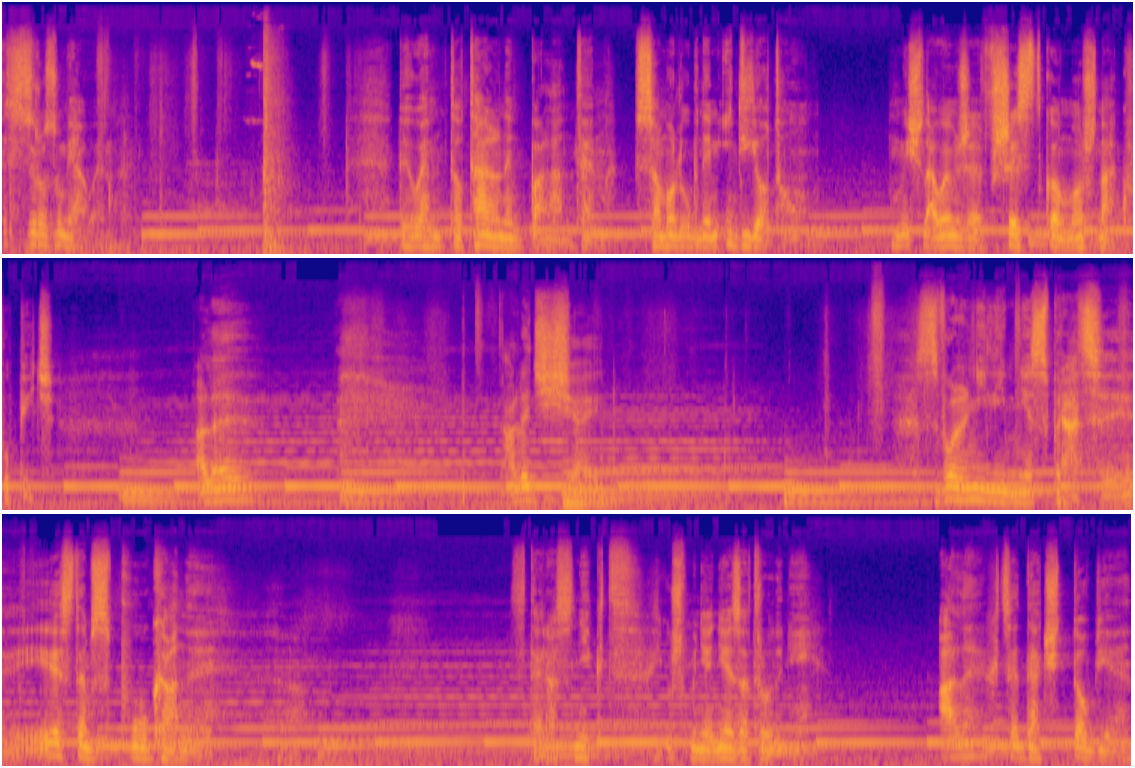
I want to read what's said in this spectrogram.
Zrozumiałem. Byłem totalnym palantem, samolubnym idiotą. Myślałem, że wszystko można kupić. Ale. Ale dzisiaj. Zwolnili mnie z pracy. Jestem spłukany. Teraz nikt już mnie nie zatrudni. Ale chcę dać tobie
